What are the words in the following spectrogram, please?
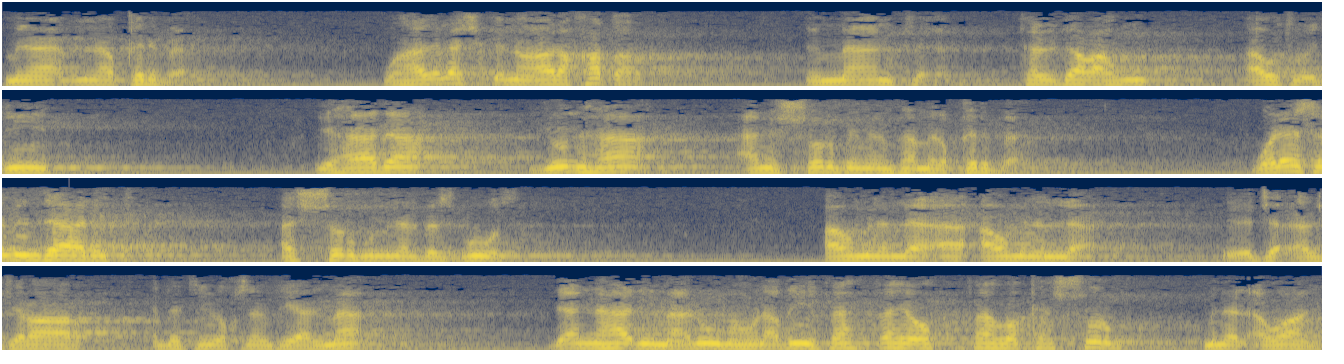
من من القربة. وهذا لا شك أنه على خطر إما أن تلدغه أو تؤذيه. لهذا ينهى عن الشرب من فم القربة. وليس من ذلك الشرب من البزبوث أو من أو من الجرار التي يخزن فيها الماء لأن هذه معلومة نظيفة فهو, فهو كالشرب من الأواني.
